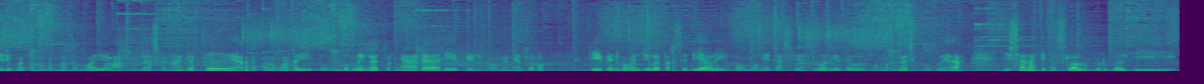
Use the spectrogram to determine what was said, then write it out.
Jadi buat teman-teman semua yuk langsung gaskan aja ke RTP 8000 untuk link gacornya ada di pin komen ya seluruh di pin komen juga tersedia link komunitas ya seluruh itu komunitas grup WA di sana kita selalu berbagi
